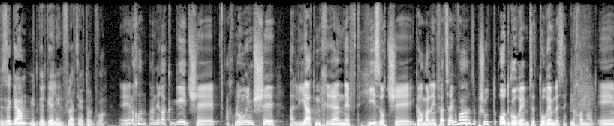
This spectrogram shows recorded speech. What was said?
וזה גם מתגלגל לאינפלציה יותר גבוהה. אה, נכון, אני רק אגיד שאנחנו לא אומרים שעליית מחירי הנפט היא זאת שגרמה לאינפלציה הגבוהה, זה פשוט עוד גורם, זה תורם לזה. נכון מאוד. אה,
